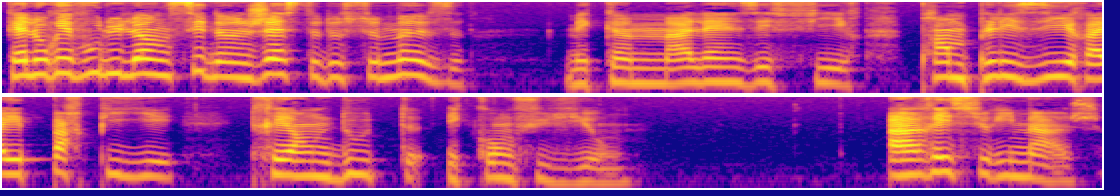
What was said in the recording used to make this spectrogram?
qu'elle aurait voulu lancer d'un geste de semeuse, mais qu'un malin zéphyr prend plaisir à éparpiller, créant doute et confusion. Arrêt sur image,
